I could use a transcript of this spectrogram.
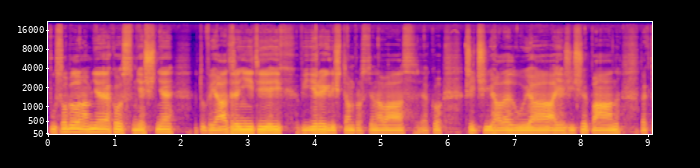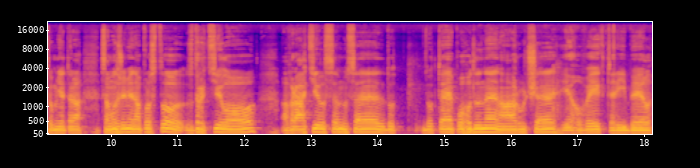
působilo na mě jako směšně to vyjádření ty jejich víry, když tam prostě na vás jako křičí haleluja a Ježíš je pán, tak to mě teda samozřejmě naprosto zdrtilo a vrátil jsem se do do té pohodlné náruče Jehovy, který byl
